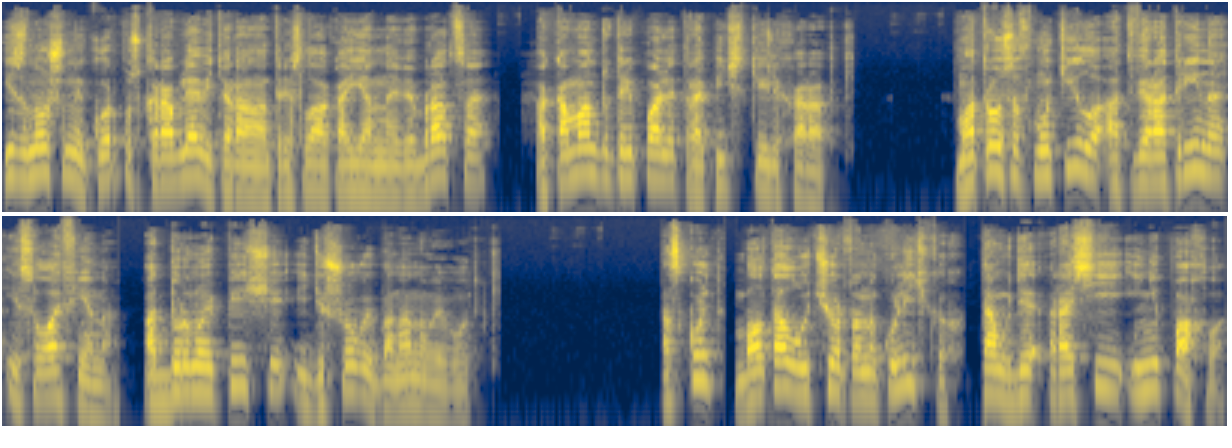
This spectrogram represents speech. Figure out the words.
Изношенный корпус корабля ветерана трясла окаянная вибрация, а команду трепали тропические лихорадки. Матросов мутило от вератрина и салафена, от дурной пищи и дешевой банановой водки. Аскольд болтал у черта на куличках, там, где России и не пахло,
